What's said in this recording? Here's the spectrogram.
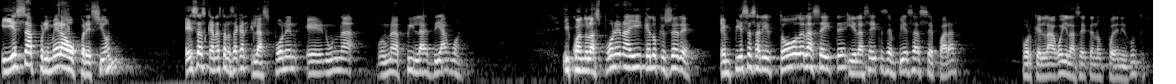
y esa primera opresión, esas canastas las sacan y las ponen en una, una pila de agua. Y cuando las ponen ahí, ¿qué es lo que sucede? Empieza a salir todo el aceite y el aceite se empieza a separar, porque el agua y el aceite no pueden ir juntos.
